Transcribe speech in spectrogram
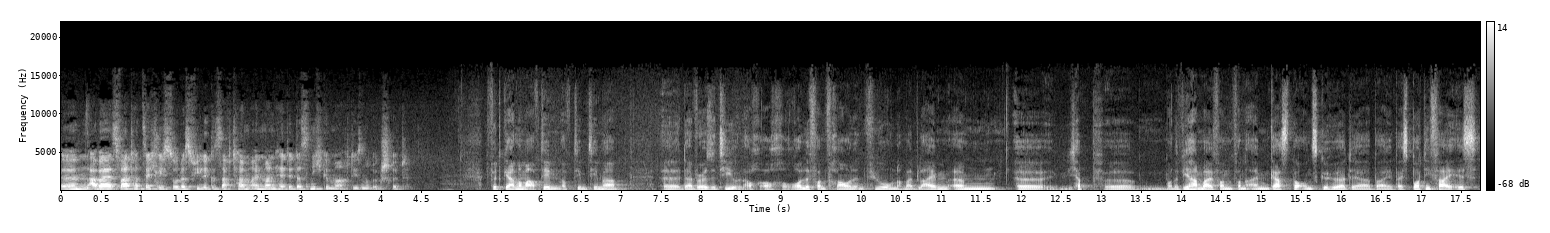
Ähm, aber es war tatsächlich so, dass viele gesagt haben, ein Mann hätte das nicht gemacht, diesen Rückschritt. Ich würde gerne noch mal auf dem, auf dem Thema äh, Diversity und auch, auch Rolle von Frauen in Führung noch mal bleiben. Ähm, äh, ich habe äh, oder wir haben mal von, von einem Gast bei uns gehört, der bei, bei Spotify ist,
